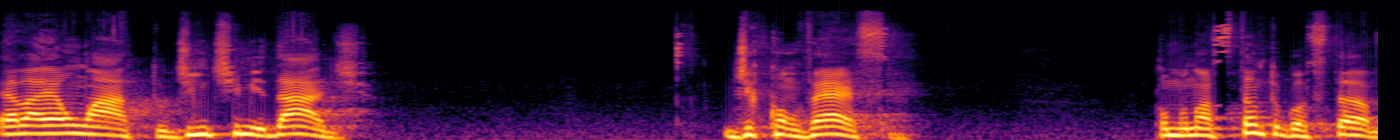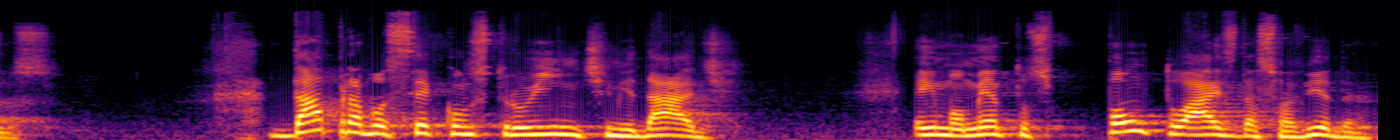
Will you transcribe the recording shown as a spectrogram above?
ela é um ato de intimidade, de conversa, como nós tanto gostamos, dá para você construir intimidade em momentos pontuais da sua vida?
